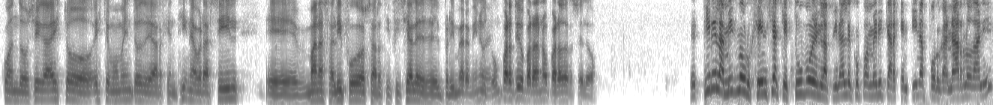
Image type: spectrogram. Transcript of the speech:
cuando llega esto, este momento de Argentina-Brasil, van a salir fuegos artificiales desde el primer minuto. Un partido para no perdérselo. ¿Tiene la misma urgencia que tuvo en la final de Copa América Argentina por ganarlo, Dani?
